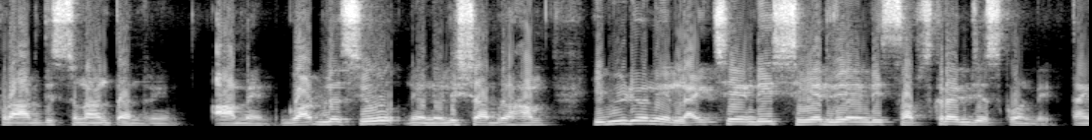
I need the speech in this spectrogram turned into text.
ప్రార్థిస్తున్నాను తండ్రి. ఆమెన్. God bless you. నేను ఎలిషా అబ్రహాం. ఈ వీడియోని లైక్ చేయండి షేర్ చేయండి సబ్స్క్రైబ్ చేసుకోండి. థ్యాంక్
